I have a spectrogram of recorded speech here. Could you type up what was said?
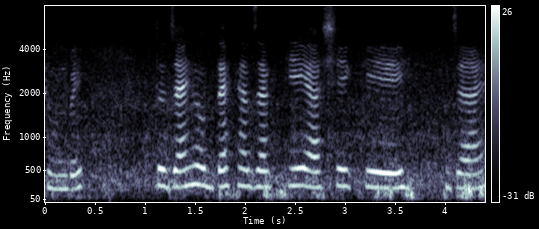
শুনবে। তো যাই হোক, দেখা যাক কে আসে, কে যায়।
